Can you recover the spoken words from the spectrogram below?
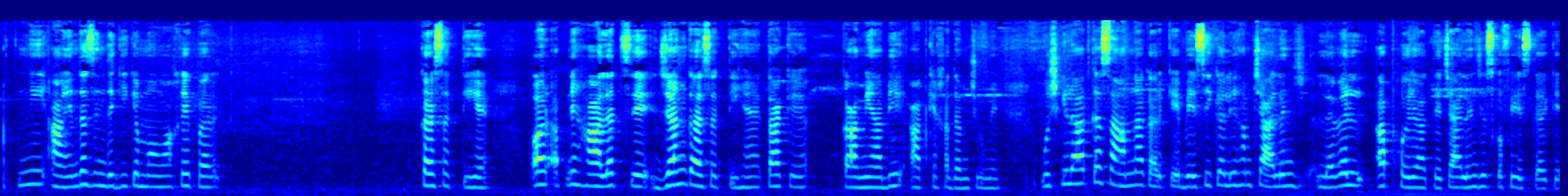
اپنی آئندہ زندگی کے مواقع پر کر سکتی ہے اور اپنے حالت سے جنگ کر سکتی ہیں تاکہ کامیابی آپ کے قدم چومیں مشکلات کا سامنا کر کے بیسیکلی ہم چیلنج لیول اپ ہو جاتے ہیں چیلنجز کو فیس کر کے۔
